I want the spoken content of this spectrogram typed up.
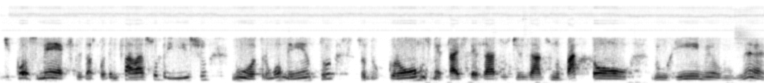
de cosméticos. Nós podemos falar sobre isso num outro momento, sobre o cromo, os metais pesados utilizados no batom, no rímel, né,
